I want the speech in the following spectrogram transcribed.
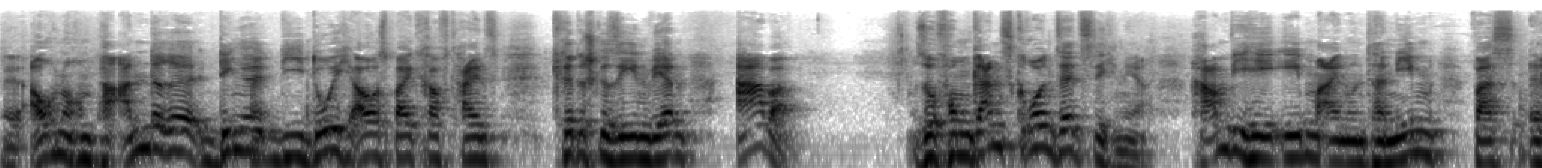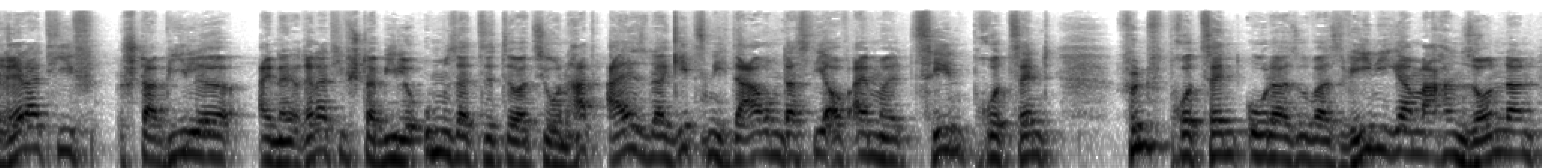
Äh, auch noch ein paar andere Dinge, die durchaus bei Kraft Heinz kritisch gesehen werden. Aber so vom ganz Grundsätzlichen her haben wir hier eben ein Unternehmen, was relativ stabile, eine relativ stabile Umsatzsituation hat. Also da geht es nicht darum, dass die auf einmal 10%, 5% oder sowas weniger machen, sondern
